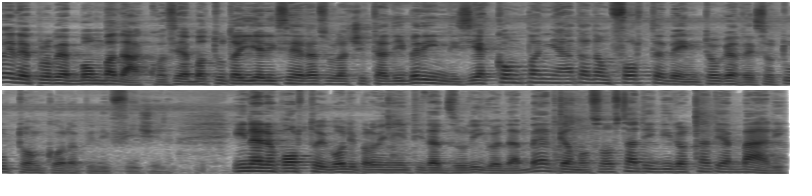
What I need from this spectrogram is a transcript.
vera e propria bomba d'acqua si è abbattuta ieri sera sulla città di Brindisi, accompagnata da un forte vento che ha reso tutto ancora più difficile. In aeroporto i voli provenienti da Zurigo e da Bergamo sono stati dirottati a Bari,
